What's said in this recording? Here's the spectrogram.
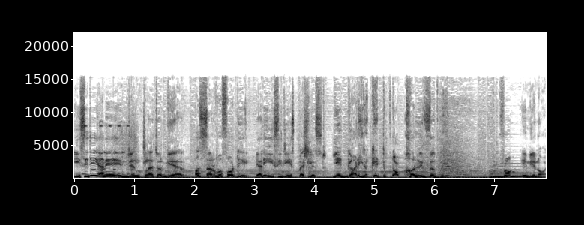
ईसीजी यानी इंजन क्लच और गियर। और सर्वो 40 यानी ईसीजी स्पेशलिस्ट ये गाड़ी रखे टिप टॉप और इज़्ज़त भी। फ्रॉम इंडियन ऑयल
